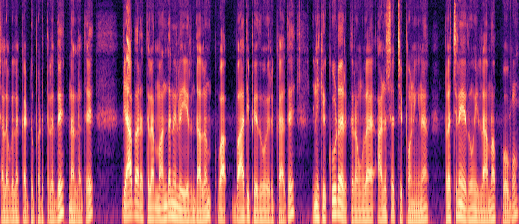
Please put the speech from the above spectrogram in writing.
செலவுகளை கட்டுப்படுத்துறது நல்லது. வியாபாரத்தில் மந்தநிலை இருந்தாலும் வா பாதிப்பு எதுவும் இருக்காது. இன்றைக்கி கூட இருக்கிறவங்கள அனுசரித்து போனீங்கன்னா பிரச்சனை எதுவும் இல்லாமல் போகும்.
